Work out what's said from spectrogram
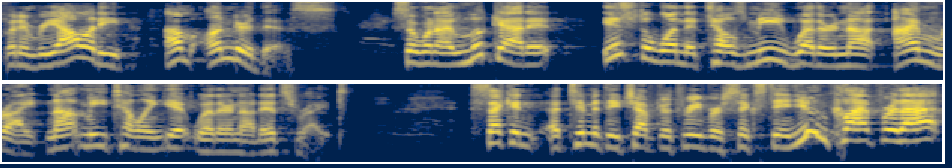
But in reality, I'm under this. So when I look at it, it's the one that tells me whether or not I'm right, not me telling it whether or not it's right." Second uh, Timothy chapter 3 verse 16. You can clap for that.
